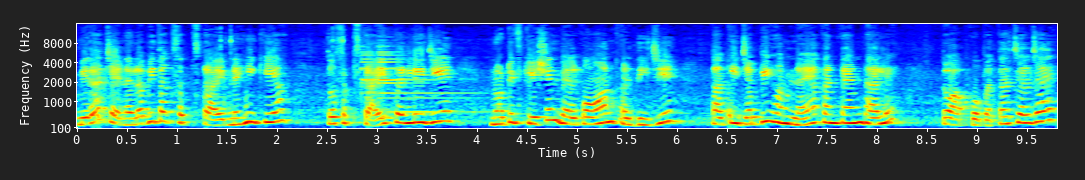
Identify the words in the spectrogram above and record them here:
मेरा चैनल अभी तक सब्सक्राइब नहीं किया तो सब्सक्राइब कर लीजिए। नोटिफिकेशन बेल को ऑन कर दीजिए, ताकि जब भी हम नया कंटेंट डालें तो आपको पता चल जाए।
